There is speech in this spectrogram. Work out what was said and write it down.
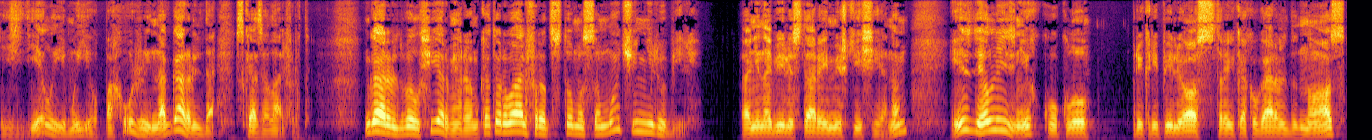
«Сделаем ее похожей на Гарольда», — сказал Альфред. Гарольд был фермером, которого Альфред с Томасом очень не любили. Они набили старые мешки сеном и сделали из них куклу. Прикрепили острый, как у Гарольда, нос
